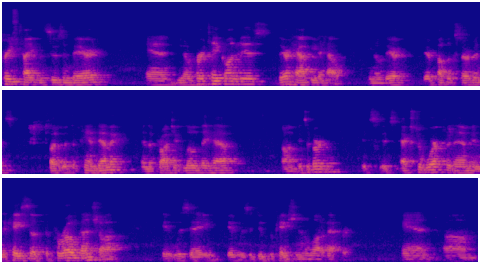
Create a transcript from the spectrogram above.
pretty tight with Susan Baird. And, you know, her take on it is they're happy to help. You know, they're, they're public servants. But with the pandemic and the project load they have, um, it's a burden. It's, it's extra work for them. In the case of the Parro gun shop, it was a, it was a duplication and a lot of effort. And, um,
